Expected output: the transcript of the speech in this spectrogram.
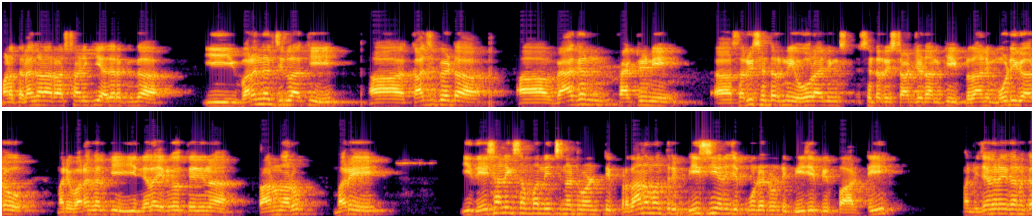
మన తెలంగాణ రాష్ట్రానికి అదే రకంగా ఈ వరంగల్ జిల్లాకి కాజీపేట ఆ, వ్యాగన్ ఫ్యాక్టరీని సర్వీస్ సెంటర్ని ఓవర్ సెంటర్ని స్టార్ట్ చేయడానికి ప్రధాని మోడీ గారు మరి వరంగల్కి ఈ నెల ఎనిమిదో తేదీన రానున్నారు. మరి ఈ దేశానికి సంబంధించినటువంటి ప్రధానమంత్రి బీసీ అని చెప్పుకునేటువంటి బీజేపీ పార్టీ మరి నిజంగానే కనుక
